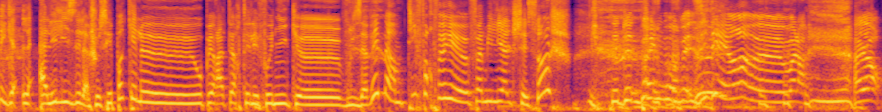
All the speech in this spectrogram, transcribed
les gars, à l'Elysée, là, je sais pas quel opérateur téléphonique vous avez, mais un petit forfait familial chez Soch, c'est peut-être pas une mauvaise idée. Hein, voilà. Alors,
